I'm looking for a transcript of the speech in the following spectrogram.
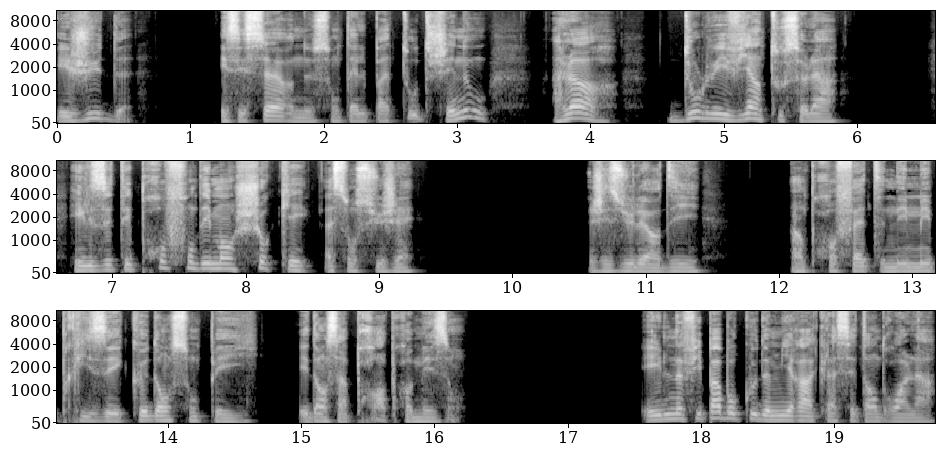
et Jude? Et ses sœurs ne sont-elles pas toutes chez nous? Alors, d'où lui vient tout cela? Et ils étaient profondément choqués à son sujet. Jésus leur dit, Un prophète n'est méprisé que dans son pays et dans sa propre maison. Et il ne fit pas beaucoup de miracles à cet endroit-là,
